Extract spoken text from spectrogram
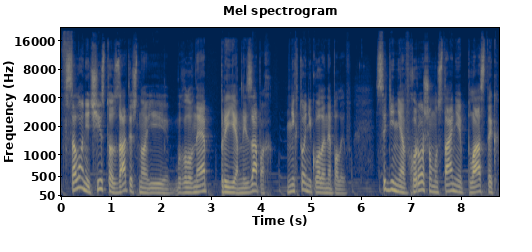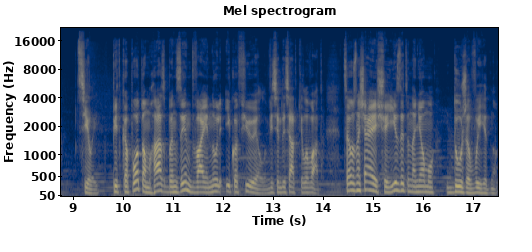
В салоні чисто, затишно і головне приємний запах. Ніхто ніколи не палив. Сидіння в хорошому стані, пластик цілий. Під капотом газ бензин 2.0 EcoFuel 80 кВт. Це означає, що їздити на ньому дуже вигідно.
